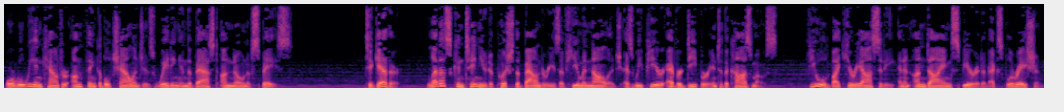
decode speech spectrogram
or will we encounter unthinkable challenges waiting in the vast unknown of space? Together, let us continue to push the boundaries of human knowledge as we peer ever deeper into the cosmos, fueled by curiosity and an undying spirit of exploration.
